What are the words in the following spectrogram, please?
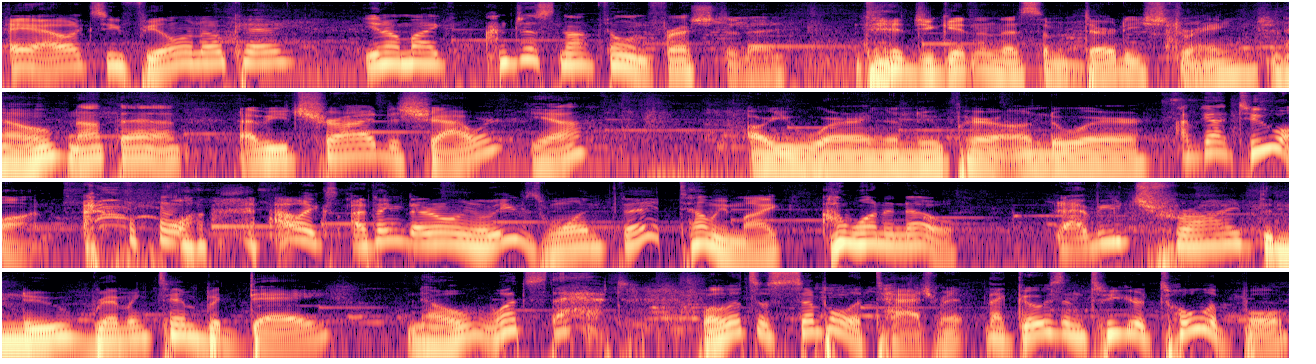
Hey, Alex, you feeling okay? You know, Mike, I'm just not feeling fresh today. Did you get into some dirty strange? No, not that. Have you tried to shower? Yeah, Are you wearing a new pair of underwear? I've got two on. Well, Alex, I think that only leaves one thing. Tell me, Mike, I want to know. Have you tried the new Remington bidet? No, what's that? Well, it's a simple attachment that goes into your toilet bowl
